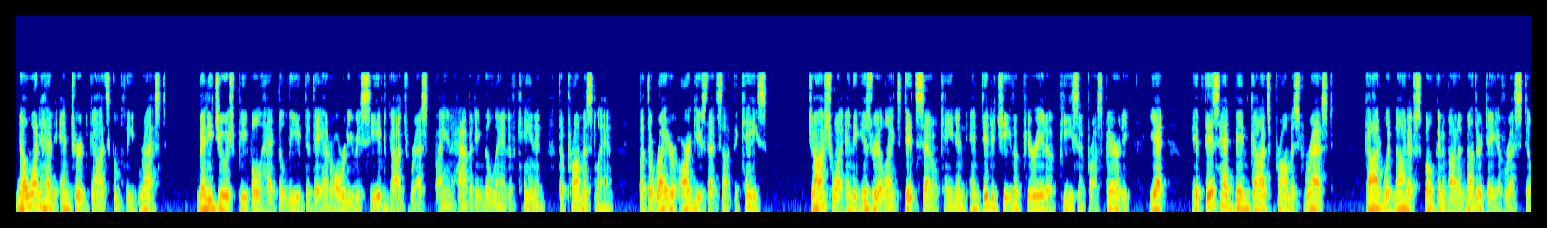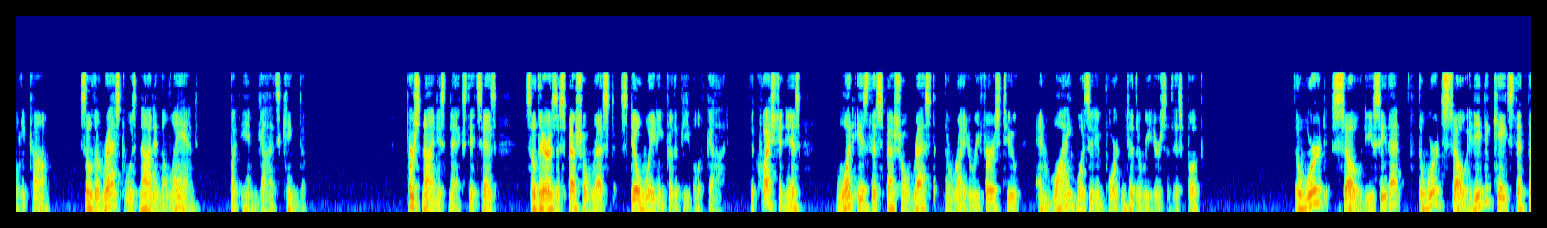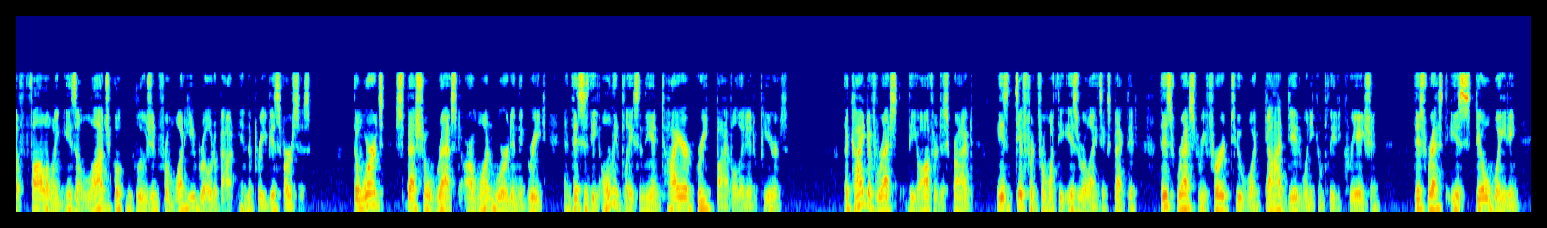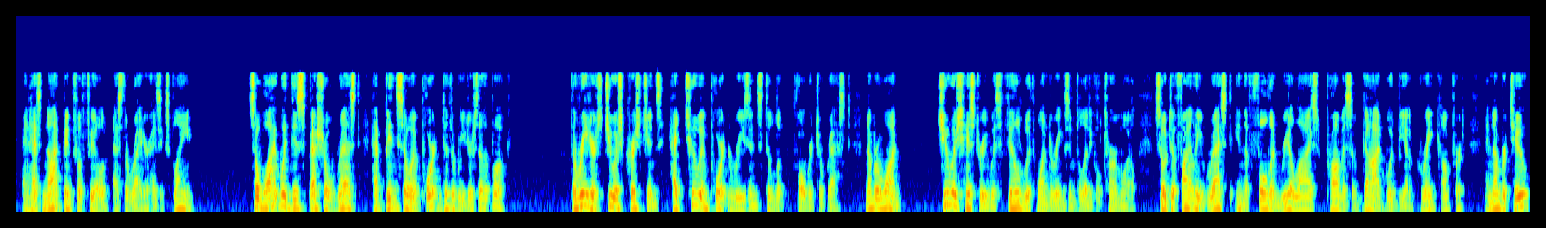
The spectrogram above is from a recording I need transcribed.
no one had entered God's complete rest. Many Jewish people had believed that they had already received God's rest by inhabiting the land of Canaan, the promised land, but the writer argues that's not the case. Joshua and the Israelites did settle Canaan and did achieve a period of peace and prosperity. Yet, if this had been God's promised rest, God would not have spoken about another day of rest still to come. So the rest was not in the land, but in God's kingdom. Verse 9 is next. It says, So there is a special rest still waiting for the people of God. The question is, what is the special rest the writer refers to, and why was it important to the readers of this book? The word so, do you see that? The word so, it indicates that the following is a logical conclusion from what he wrote about in the previous verses. The words special rest are one word in the Greek, and this is the only place in the entire Greek Bible that it appears. The kind of rest the author described is different from what the Israelites expected. This rest referred to what God did when he completed creation. This rest is still waiting and has not been fulfilled as the writer has explained. So why would this special rest have been so important to the readers of the book? The readers, Jewish Christians, had two important reasons to look forward to rest. Number one, Jewish history was filled with wanderings and political turmoil, so to finally rest in the full and realized promise of God would be a great comfort. And number two,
